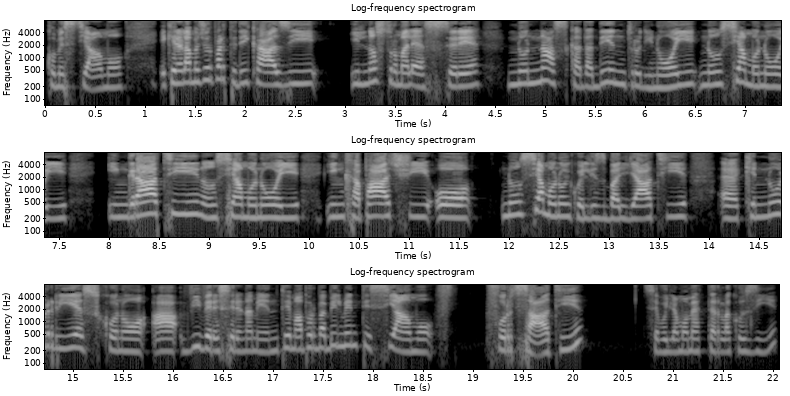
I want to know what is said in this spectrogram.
come stiamo e che nella maggior parte dei casi il nostro malessere non nasca da dentro di noi, non siamo noi ingrati, non siamo noi incapaci o non siamo noi quelli sbagliati eh, che non riescono a vivere serenamente, ma probabilmente siamo f- forzati, se vogliamo metterla così,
